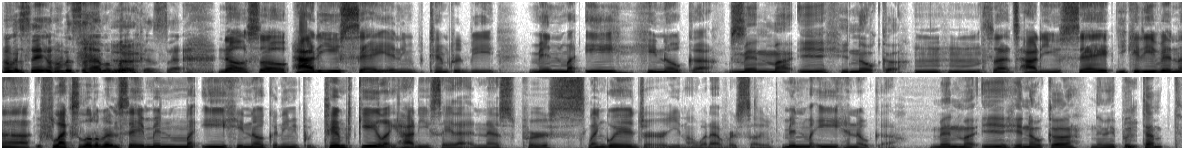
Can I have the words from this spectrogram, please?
Mama say, Mama sa, Mama. No, so how do you say in attempt would be Min ma'i hinoka. Minma'í hinóoqa. hmm So that's how do you say. You could even uh, flex a little bit and say Minma'í hinóoqa nimi putimtki. Like how do you say that in Nez Perce language or you know whatever. So Minma'í hinóoqa. Min ma'i hinoka nimi putempt.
